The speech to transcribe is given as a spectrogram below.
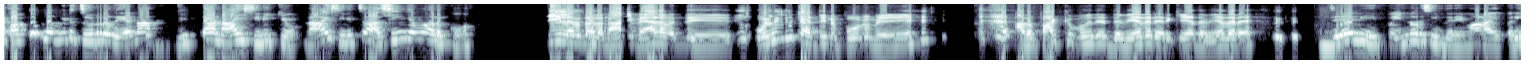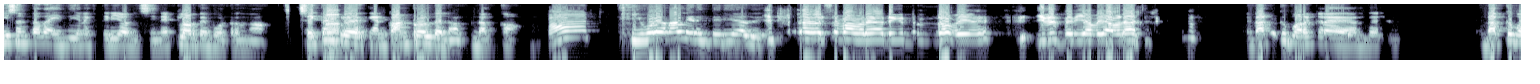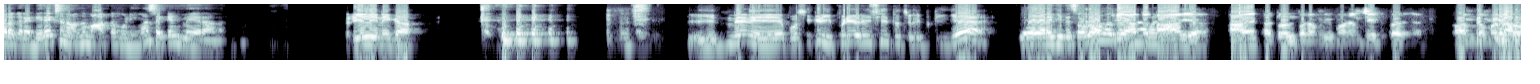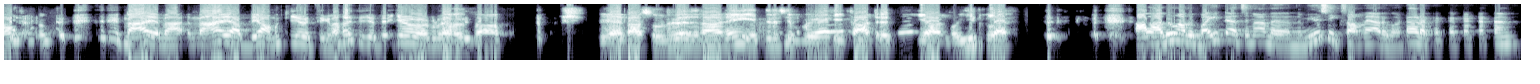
பக்கத்துல போயிட்டு சுடுறது. ஏன்னா விட்டா நாய் சிரிக்கும். நாய் சிரிச்சா அசிங்கமா இருக்கும். கீழ இருந்து அந்த நாய் மேல வந்து ஒழுங்கு காட்டின்னு போகுமே. அத பார்க்கும்போது அந்த வேதனை இருக்கே அந்த வேதனை. ஜேபி இப்ப இன்னொரு சீன் தெரியுமா? நான் இப்ப ரீசெண்டா தான் இது எனக்கு தெரிய வந்துச்சு. நெட்ல ஒருத்தன் போட்டிருந்தான். Second player can control the duck Deccan? இவ்வளவு நாள் எனக்கு தெரியாது. இத்தனை வருஷமா விளையாண்டுகிட்டு இருந்தோமே. இது தெரியாம டக்கு பறக்கிற அந்த டக்கு பறக்கிற டிரெக்ஷனை வந்து மாத்த முடியுமா? செகண்ட் பிளேயரால ரியலி நிகா என்னன்னு பொசுக்கு இப்படி ஒரு விஷயத்த சொல்லிவிட்டீங்க எனக்கு இது அந்த நாய நாயை கண்ட்ரோல் பண்ண முடியுமான்னு கேட்டு பாருங்க அந்த மாதிரி. நாய நா- நாய அப்படியே அமுக்கியே வச்சுக்கலாம் எந்திரிக்கவே வரக்கூடாது. ஏன்டா சொல்றது நானே எந்திரிச்சு போய் காட்டுறது அதுவும் அது பைட் ஆச்சுன்னா அந்த அந்த மியூசிக் செம்மையா இருக்கும்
